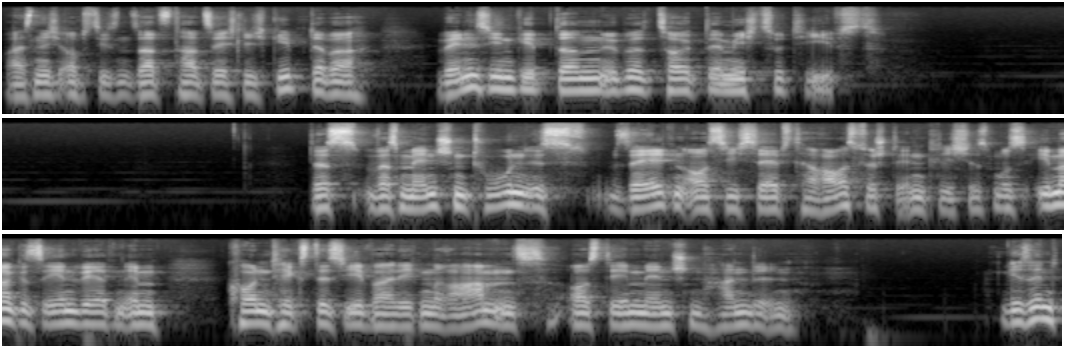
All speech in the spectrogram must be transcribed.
Weiß nicht, ob es diesen Satz tatsächlich gibt, aber Wenn es ihn gibt, dann überzeugt er mich zutiefst. Das, was Menschen tun, ist selten aus sich selbst herausverständlich. Es muss immer gesehen werden im Kontext des jeweiligen Rahmens, aus dem Menschen handeln. Wir sind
